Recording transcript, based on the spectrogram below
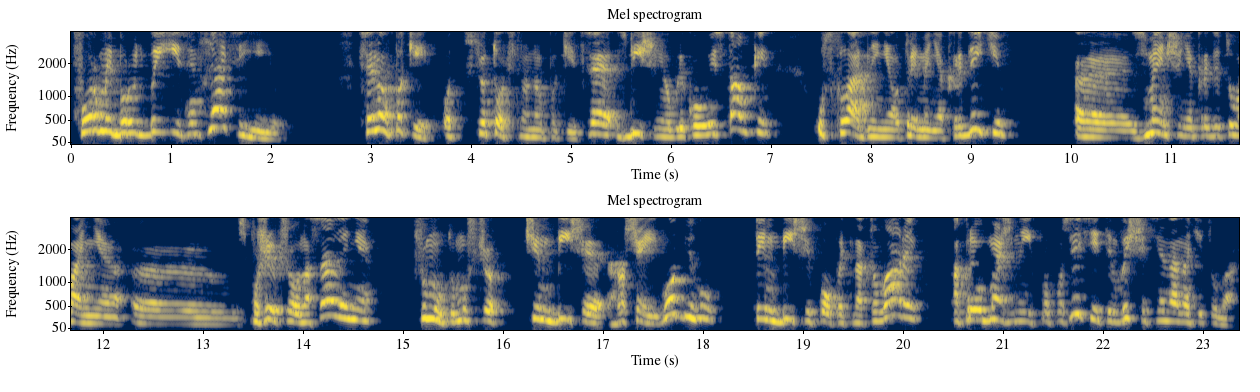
Форми боротьби із інфляцією це навпаки, от все точно навпаки, це збільшення облікової ставки, ускладнення отримання кредитів, зменшення кредитування е, споживчого населення. Чому? Тому що чим більше грошей в обігу, тим більший попит на товари, а при обмеженій їх пропозиції, тим вища ціна на ті товари.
